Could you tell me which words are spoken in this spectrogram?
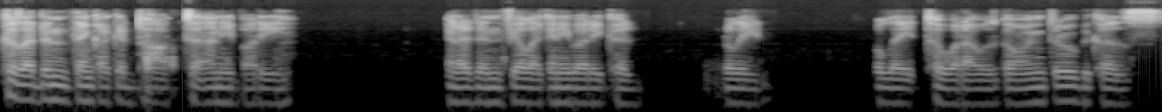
because I didn't think I could talk to anybody, and I didn't feel like anybody could really relate to what I was going through because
